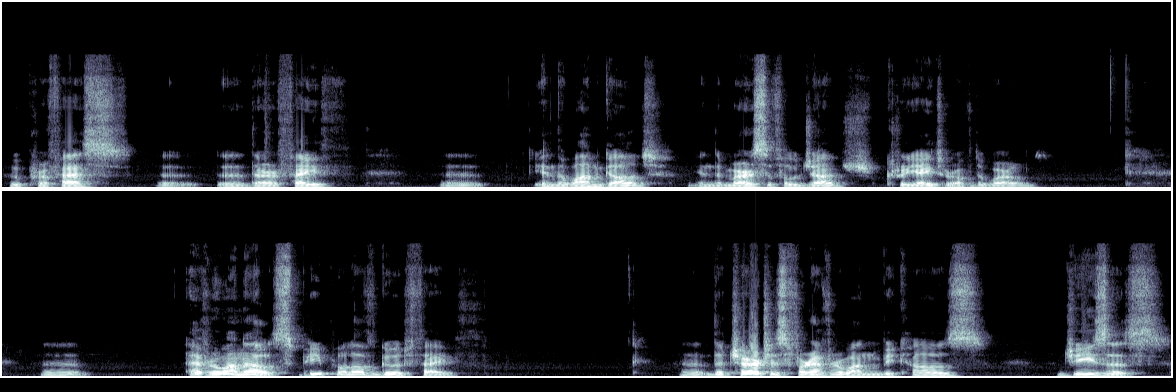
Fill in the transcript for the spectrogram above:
who profess uh, uh, their faith uh, in the one God, in the merciful Judge, Creator of the world. everyone else, people of good faith. the church is for everyone because Jesus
